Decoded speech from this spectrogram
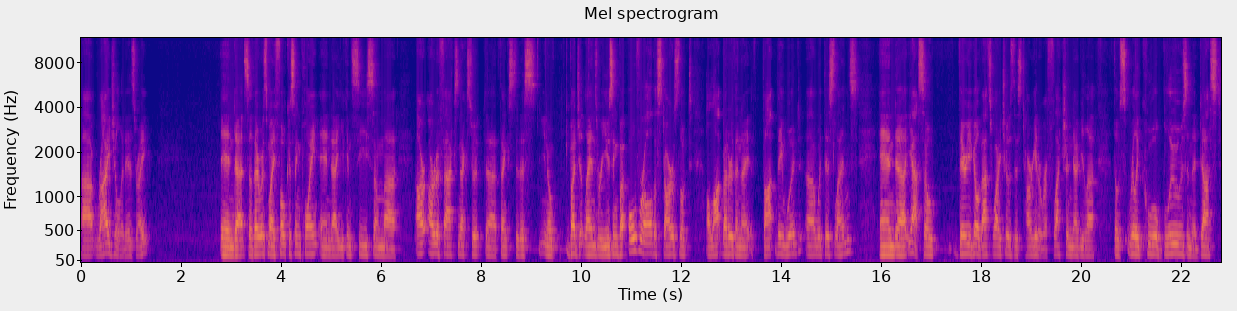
uh, Rigel it is, right? And uh, so there was my focusing point, and uh, you can see some uh, artifacts next to it uh, thanks to this, you know, budget lens we're using. But overall, the stars looked a lot better than I thought they would uh, with this lens. And yeah, so there you go. That's why I chose this target, a reflection nebula, those really cool blues and the dust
